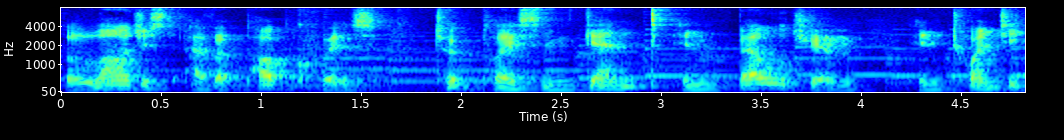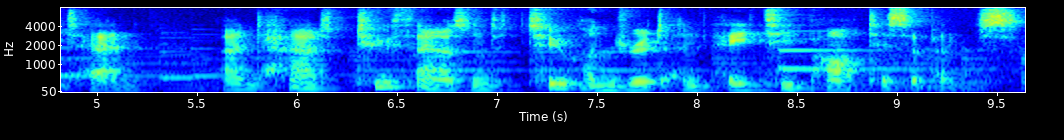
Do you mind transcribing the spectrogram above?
the largest ever pub quiz took place in Ghent in Belgium in 2010 and had 2,280 participants.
